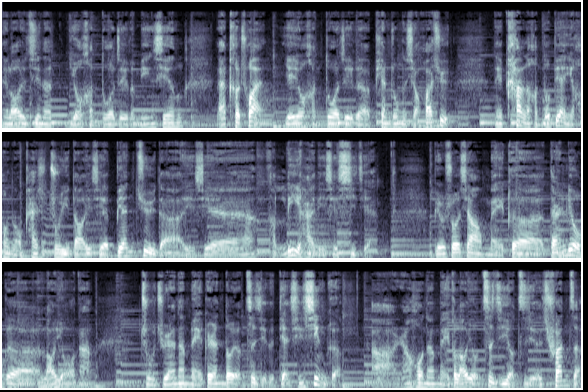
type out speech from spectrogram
那《老友记》呢有很多这个明星来客串，也有很多这个片中的小花絮。那看了很多遍以后呢，我开始注意到一些编剧的一些很厉害的一些细节，比如说像每个，但是六个老友呢，主角呢每个人都有自己的典型性格。啊，然后呢，每个老友自己有自己的圈子，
